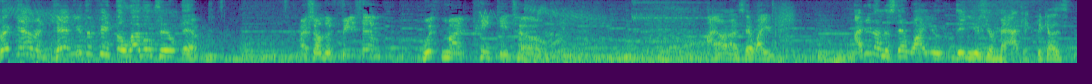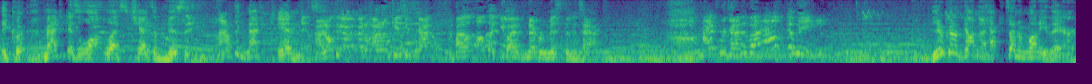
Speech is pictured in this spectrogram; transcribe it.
But Kevin, can you defeat the level 2 imp? I shall defeat him with my pinky toe. I don't understand why you... I didn't understand why you didn't use your magic because it could magic has a lot less chance of missing. I don't think magic can miss. I don't think I, I, don't, I don't. In case you forgot, I, unlike you, I've never missed an attack. I forgot about alchemy. You could have gotten a heck ton of money there.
